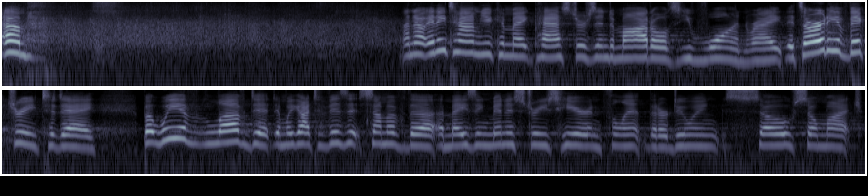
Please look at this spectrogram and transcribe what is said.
Um, I know anytime you can make pastors into models, you've won, right? It's already a victory today. But we have loved it, and we got to visit some of the amazing ministries here in Flint that are doing so, so much.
